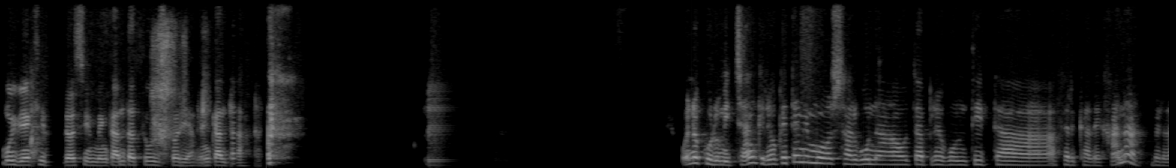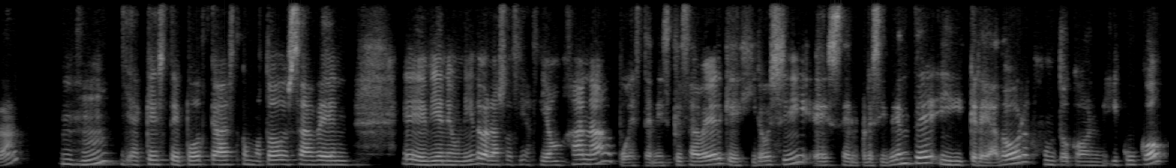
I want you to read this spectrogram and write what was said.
muy bien, Hiroshi, me encanta tu historia, me encanta. Bueno, Kurumichan, creo que tenemos alguna otra preguntita acerca de Hanna, ¿verdad? Ya que este podcast, como todos saben, eh, viene unido a la asociación HANA, pues tenéis que saber que Hiroshi es el presidente y creador, junto con Ikuko,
